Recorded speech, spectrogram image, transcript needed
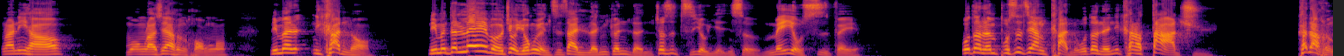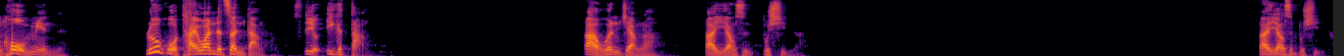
来你好，翁来现在很红哦。你们，你看哦，你们的 level 就永远只在人跟人，就是只有颜色，没有是非。我的人不是这样看，我的人一看到大局，看到很后面的。如果台湾的政党只有一个党，那我跟你讲了，那一样是不行的，那一样是不行的。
